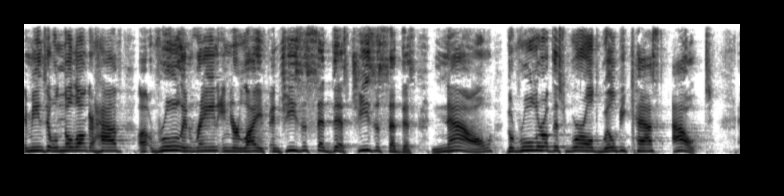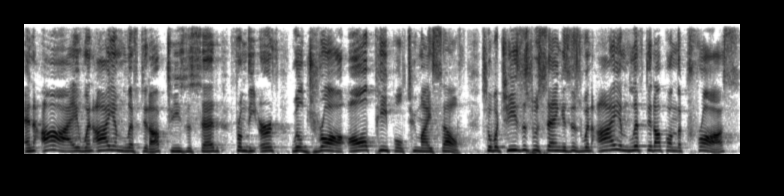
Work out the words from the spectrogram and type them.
It means it will no longer have uh, rule and reign in your life. And Jesus said this Jesus said this now the ruler of this world will be cast out. And I, when I am lifted up, Jesus said, from the earth, will draw all people to myself. So, what Jesus was saying is, is when I am lifted up on the cross,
